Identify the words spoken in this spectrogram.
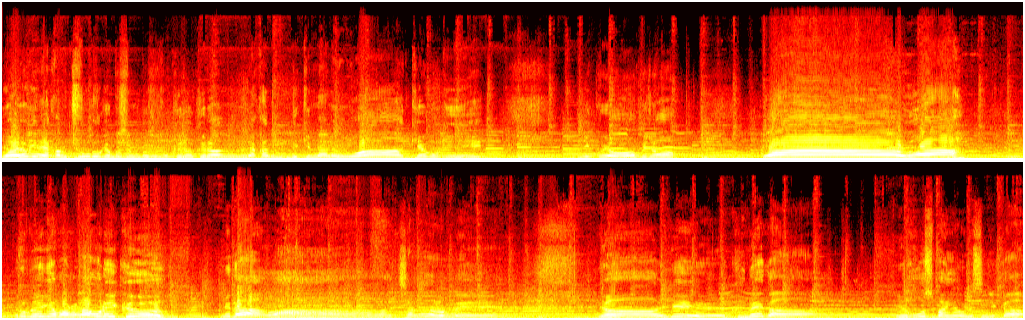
여기는 약간 중국의 무슨 무슨 그런 그런 약간 느낌 나는 와 계곡이 있고요, 그죠? 와, 와, 여러분 여기가 바로 라오레이크입니다. 와, 장난 없네. 야 이게 그네가 이 호수 방향으로 있으니까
